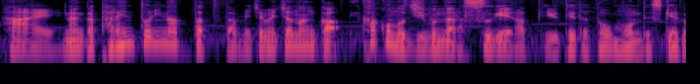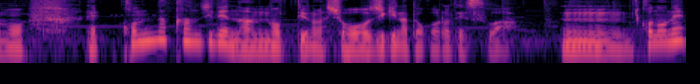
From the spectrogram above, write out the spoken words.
はい。なんかタレントになったって言ったらめちゃめちゃなんか、過去の自分ならすげえなって言ってたと思うんですけれども、え、こんな感じでなんのっていうのが正直なところですわ。うん。このね、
